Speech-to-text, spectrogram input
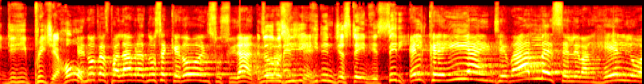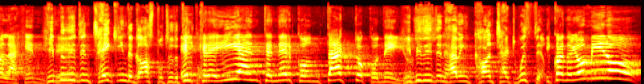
he, did he preach at En home, otras palabras, no se quedó en su ciudad. in other words, he, he didn't just stay in his city. Él creía en llevarles el evangelio a la He gente. believed in taking the gospel to the Él people. creía en tener contacto con He ellos. believed in having contact with them. Y cuando yo miro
